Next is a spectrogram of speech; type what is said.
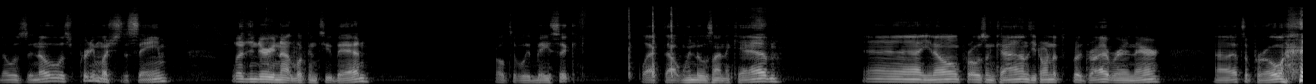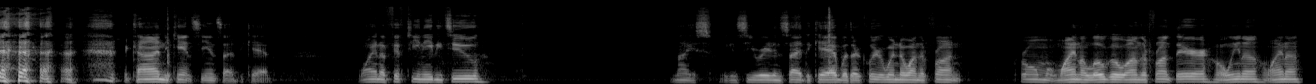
nose to nose, pretty much the same. Legendary not looking too bad relatively basic. Blacked out windows on the cab. Eh, you know, pros and cons. You don't have to put a driver in there. Uh, that's a pro. a con, you can't see inside the cab. Huina 1582. Nice. We can see right inside the cab with our clear window on the front. Chrome Huina logo on the front there. Wina, Wina.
